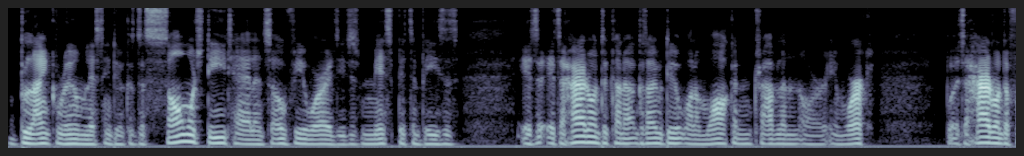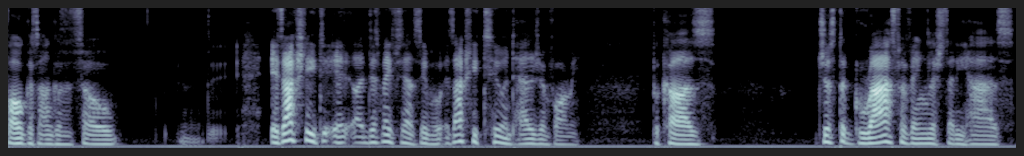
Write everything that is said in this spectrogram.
blank room listening to it because there's so much detail and so few words. You just miss bits and pieces it's it's a hard one to kind of because I would do it while I'm walking, traveling, or in work, but it's a hard one to focus on because it's so. It's actually it, this makes me sound simple. It's actually too intelligent for me, because just the grasp of English that he has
